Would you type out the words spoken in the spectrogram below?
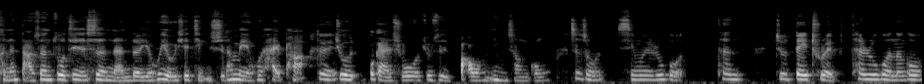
可能打算做这件事的男的，也会有一些警示，他们也会害怕，对就不敢说就是霸王硬上弓。这种行为，如果他就 date rape，他如果能够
